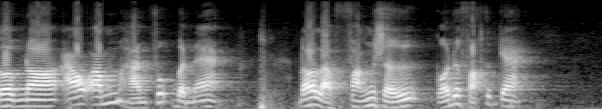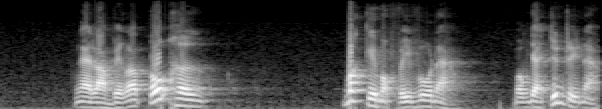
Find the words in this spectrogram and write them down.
cơm no áo ấm hạnh phúc bình an. Đó là phận sự của đức phật thích ca. Ngài làm việc đó tốt hơn bất kỳ một vị vua nào một nhà chính trị nào.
